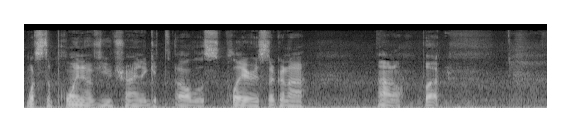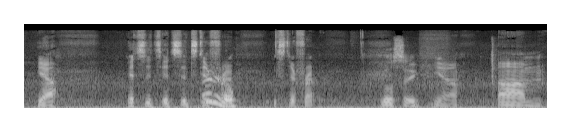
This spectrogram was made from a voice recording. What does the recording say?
What's the point of you trying to get all those players? They're gonna, I don't know, but yeah, it's it's it's it's different. It's different. we'll see. Yeah. Um.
